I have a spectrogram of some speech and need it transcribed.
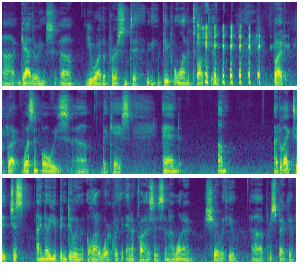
uh, gatherings. Uh, you are the person to people want to talk to, but but wasn't always uh, the case. And um, I'd like to just. I know you've been doing a lot of work with enterprises, and I want to share with you uh, perspective.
